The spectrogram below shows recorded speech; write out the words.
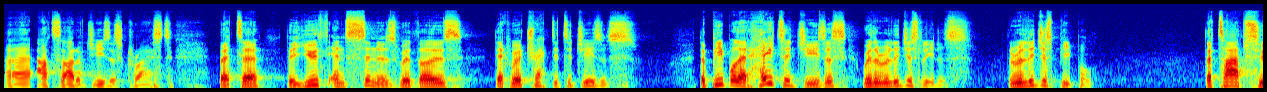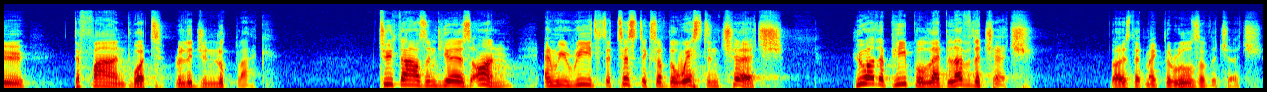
uh, outside of Jesus Christ. But uh, the youth and sinners were those that were attracted to Jesus. The people that hated Jesus were the religious leaders, the religious people, the types who defined what religion looked like. 2,000 years on, and we read statistics of the Western church, who are the people that love the church? Those that make the rules of the church,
